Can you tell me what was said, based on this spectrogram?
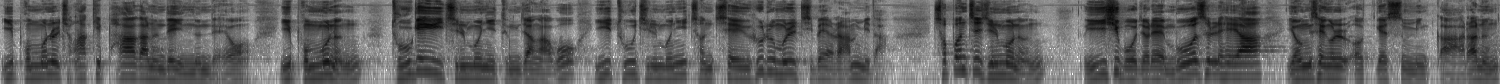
이 본문을 정확히 파악하는 데 있는데요. 이 본문은 두 개의 질문이 등장하고 이 두 질문이 전체의 흐름을 지배하라 합니다. 첫 번째 질문은 25절에 무엇을 해야 영생을 얻겠습니까? 라는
